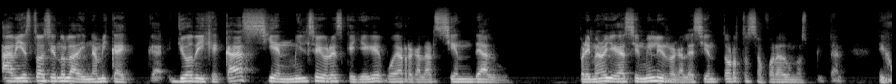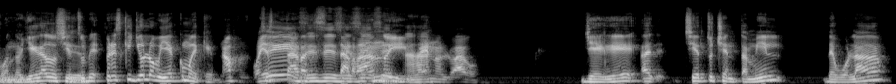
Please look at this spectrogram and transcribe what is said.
había estado haciendo la dinámica de, yo dije, cada 100 mil seguidores que llegue voy a regalar 100 de algo. Primero llegué a 100 mil y regalé 100 tortas afuera de un hospital. Y cuando llega a 200 pero es que yo lo veía como de que, no, pues voy a estar tardando y bueno, lo hago. Llegué a 180 mil de volada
